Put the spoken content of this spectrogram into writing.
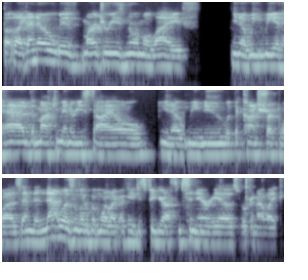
But like I know with Marjorie's normal life, you know, we, we had had the mockumentary style, you know, we knew what the construct was. And then that was a little bit more like, okay, just figure out some scenarios. We're going to like,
